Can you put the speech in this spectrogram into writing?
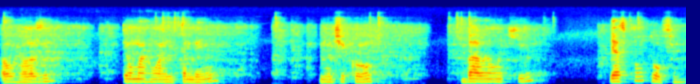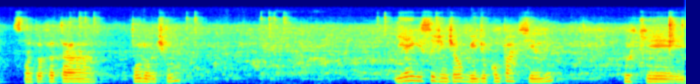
O rosa. Tem o marrom ali também. Multicor. Balão aqui. E as pantufas. As pantufas tá por último. E é isso, gente. É o vídeo. Compartilhe. Porque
